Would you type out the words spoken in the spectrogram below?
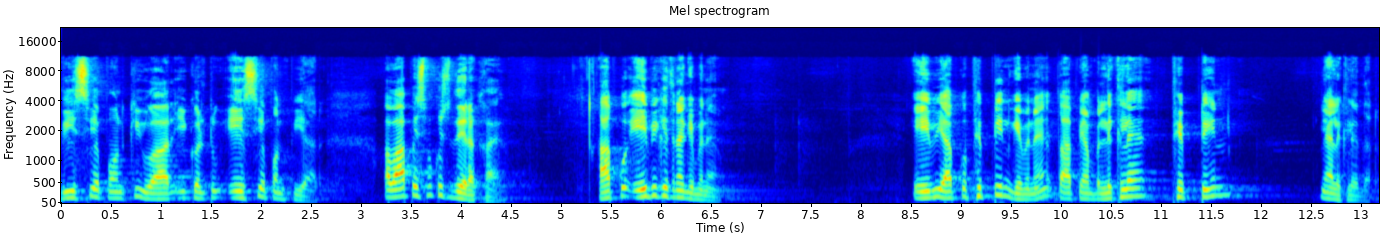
B C upon Q R equal to A C upon P R अब आप इसमें कुछ दे रखा है। आपको ए बी कितना गिवन है? ए बी आपको 15 गिवन है तो आप यहाँ पर लिख लें 15 यहाँ लिख लें इधर।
